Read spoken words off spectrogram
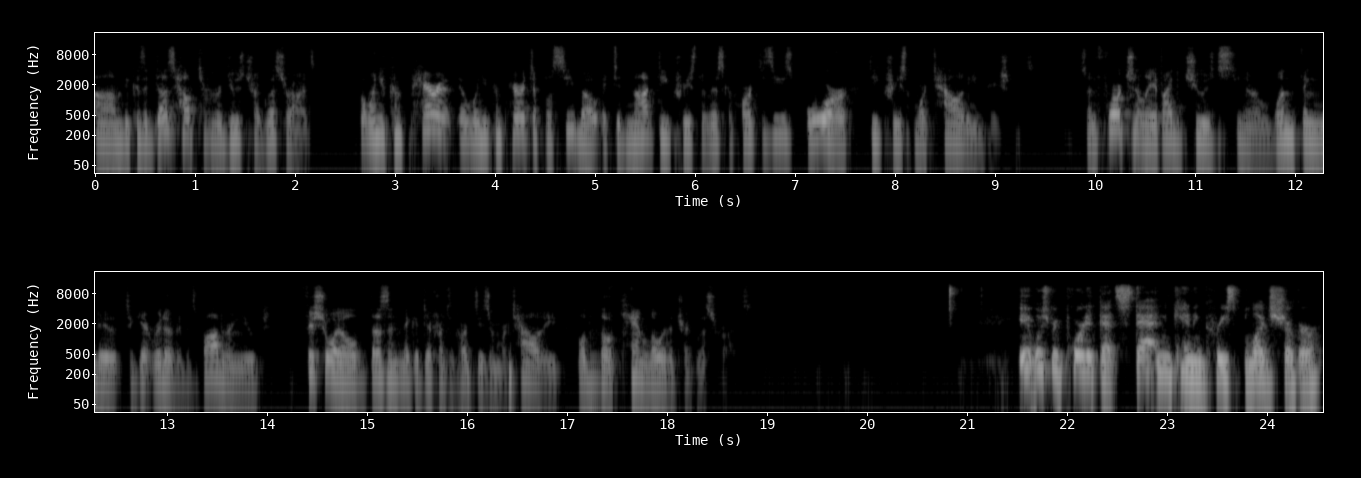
um, because it does help to reduce triglycerides. But when you compare it, when you compare it to placebo, it did not decrease the risk of heart disease or decrease mortality in patients. So unfortunately, if I had to choose, you know, one thing to, to get rid of if it's bothering you, fish oil doesn't make a difference with heart disease or mortality, although it can lower the triglycerides. It was reported that statin can increase blood sugar.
